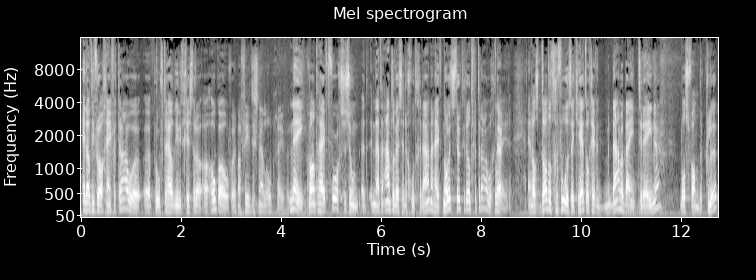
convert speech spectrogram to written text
En dat hij vooral geen vertrouwen eh, proeft. Daar hadden jullie het gisteren ook over. Maar vind je het te snel opgeven? Nee, want hij heeft vorig seizoen het, inderdaad een aantal wedstrijden goed gedaan. En hij heeft nooit structureel het vertrouwen gekregen. En als dat het gevoel is dat je het op een gegeven moment, met name bij een trainer, los van de club.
